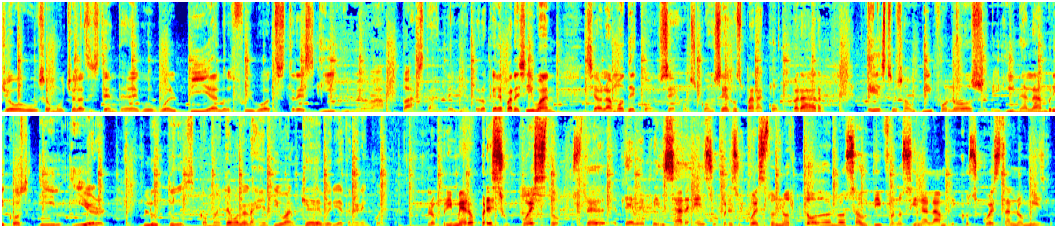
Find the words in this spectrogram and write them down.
yo uso mucho el asistente de Google vía los FreeBuds 3i y me va bastante bien. Pero ¿qué le parece Iván si hablamos de consejos? Consejos para comprar estos audífonos inalámbricos in-ear Bluetooth. Comentémosle a la gente Iván qué debería tener en cuenta. Lo primero, presupuesto. Usted debe pensar en su presupuesto. No todos los audífonos inalámbricos cuestan lo mismo.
